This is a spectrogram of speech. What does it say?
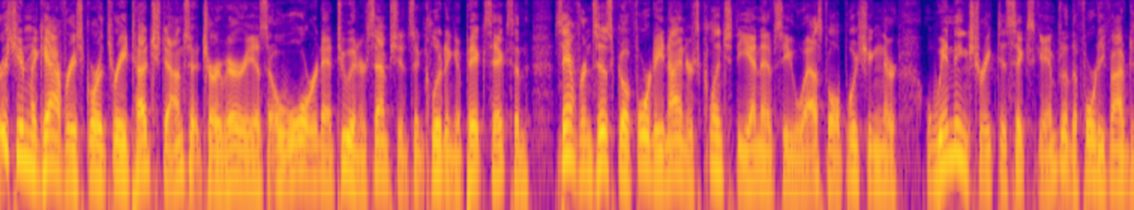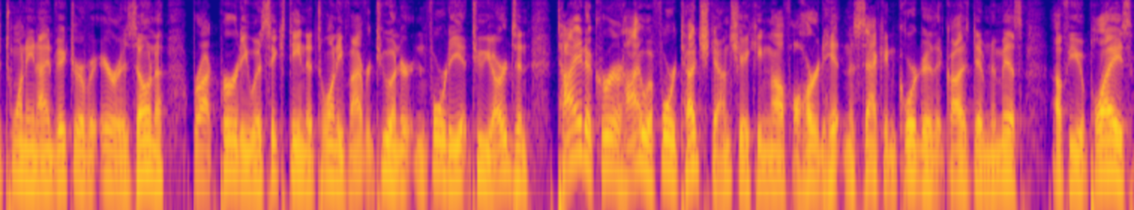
Christian McCaffrey scored three touchdowns Charvarius Ward at two interceptions, including a pick six, and the San Francisco 49ers clinched the NFC West while pushing their winning streak to six games with a 45 29 victory over Arizona. Brock Purdy was 16 25 for 240 at two yards and tied a career high with four touchdowns, shaking off a hard hit in the second quarter that caused him to miss a few plays.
